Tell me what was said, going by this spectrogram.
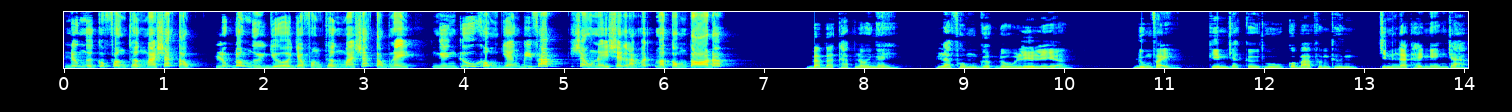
nếu ngươi có phân thân ma sát tộc, lúc đó ngươi dựa vào phân thân ma sát tộc này, nghiên cứu không gian bí pháp, sau này sẽ làm ít mà công to đó. Bà bà Tháp nói ngay, La Phong gật đầu lia lịa. Đúng vậy, kim giác cử thú có ba phân thân, chính là thay ngén ra.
